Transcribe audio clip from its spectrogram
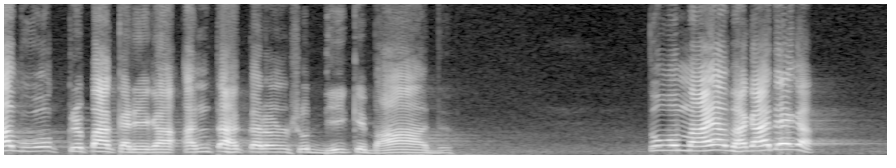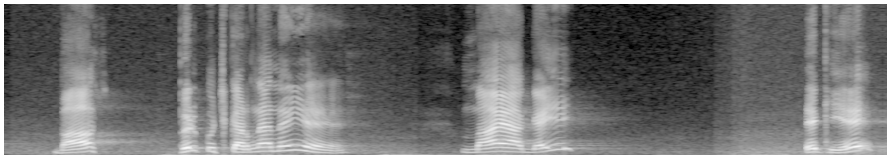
तब वो कृपा करेगा अंतकरण शुद्धि के बाद। तो वो माया भगा देगा। बस, फिर कुछ करना नहीं है। माया गई, एक ये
